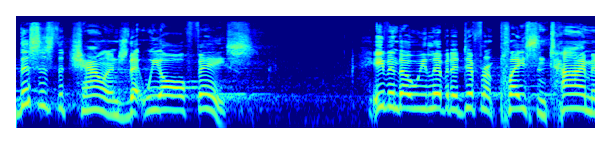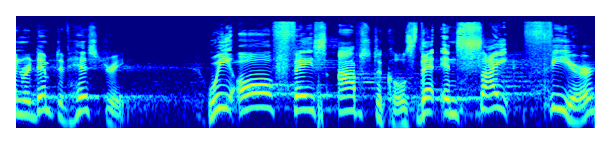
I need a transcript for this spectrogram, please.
this is the challenge that we all face. Even though we live at a different place and time in redemptive history, we all face obstacles that incite fear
